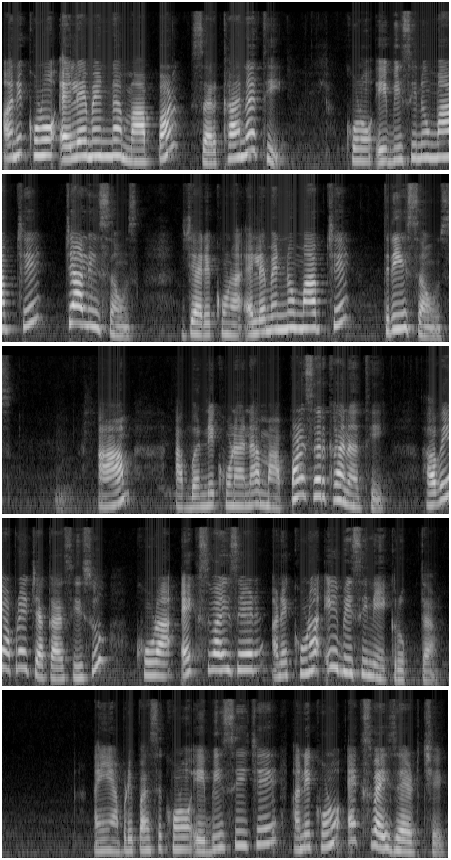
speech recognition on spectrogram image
અને ખૂણો એલેમેન્ટના માપ પણ સરખા નથી. ખૂણો એબીસીનું માપ છે ચાલીસ અંશ. જ્યારે ખૂણા એલેમેન્ટનું માપ છે ત્રીસ અંશ. આમ આ બંને ખૂણાના માપ પણ સરખા નથી. હવે આપણે ચકાસીશું ખૂણા એક્સ વાય ઝેડ અને ખૂણા એબીસીની એકરૂપતા. અહીં આપણી પાસે ખૂણો એબીસી છે અને ખૂણો એક્સ વાય ઝેડ છે.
